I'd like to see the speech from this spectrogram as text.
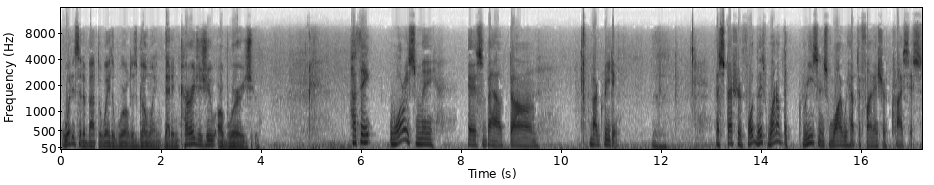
what is it about the way the world is going that encourages you or worries you? I think worries me is about um, about greedy. Especially for this, one of the reasons why we have the financial crisis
